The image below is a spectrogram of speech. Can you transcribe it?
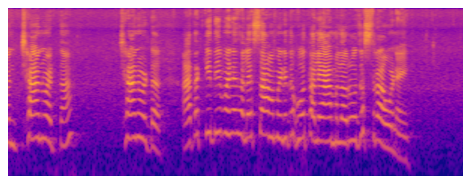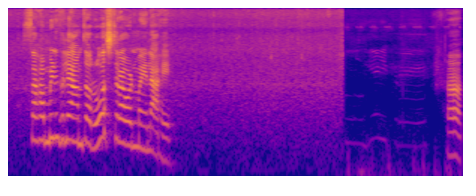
पण छान वाटतं छान वाटतं. आता किती महिने झाले? सहा महिने तर होत आले. आम्हाला रोजच श्रावण आहे. सहा महिने झाले आमचा रोज श्रावण महिना आहे. हां.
